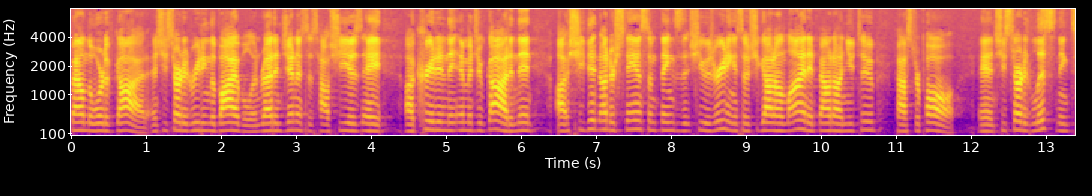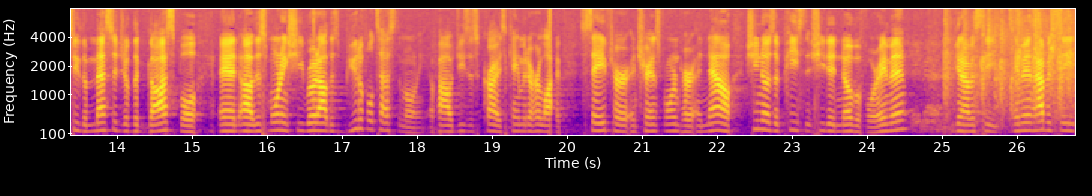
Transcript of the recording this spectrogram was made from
found the Word of God and she started reading the Bible and read in Genesis how she is a uh, created in the image of God. And then uh, she didn't understand some things that she was reading, and so she got online and found on YouTube Pastor Paul. And she started listening to the message of the gospel. And uh, this morning she wrote out this beautiful testimony of how Jesus Christ came into her life, saved her, and transformed her. And now she knows a peace that she didn't know before. Amen? Amen. You can have a seat. Amen. Have a seat.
